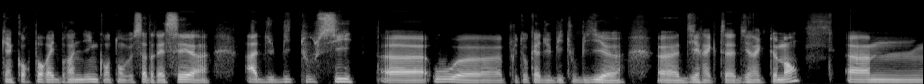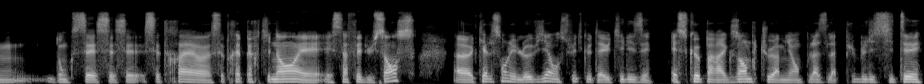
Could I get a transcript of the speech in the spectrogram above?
qu'un corporate branding quand on veut s'adresser à du B2C euh, ou euh, plutôt qu'à du B2B euh, direct directement. donc c'est très très pertinent et, et, ça fait du sens. quels sont les leviers ensuite que tu as utilisés? Est-ce que par exemple tu as mis en place la publicité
